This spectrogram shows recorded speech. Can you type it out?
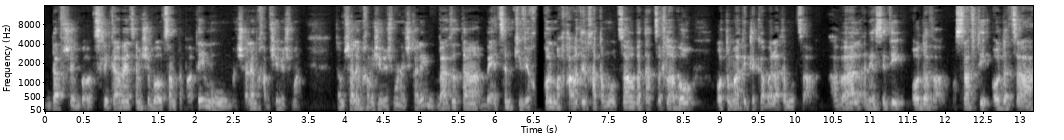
דף שבו, סליקה בעצם, שבו הוא שם את הפרטים, הוא משלם 58, אתה משלם 58 שקלים, ואז אתה בעצם כביכול מכרתי לך את המוצר ואתה צריך לעבור אוטומטית לקבלת המוצר. אבל אני עשיתי עוד דבר, הוספתי עוד הצעה,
